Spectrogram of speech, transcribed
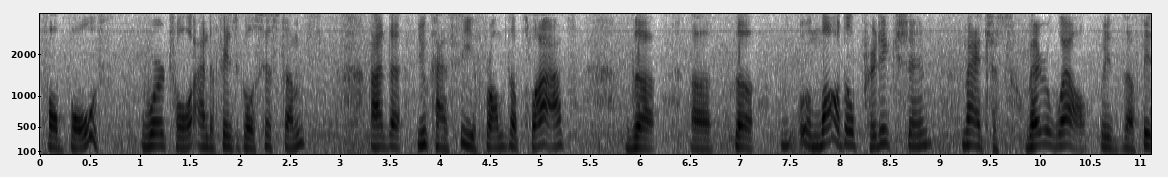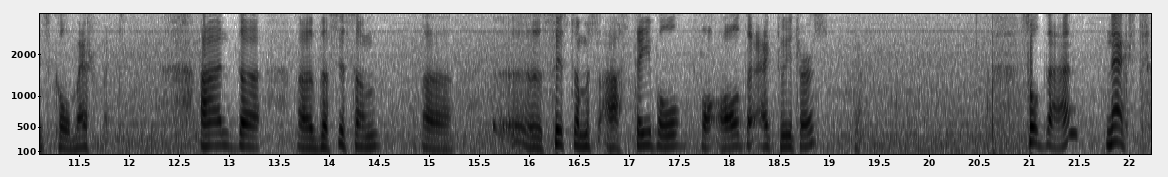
for both virtual and physical systems. And uh, you can see from the plots, the, uh, the model prediction matches very well with the physical measurement. And uh, uh the system, uh, uh, systems are stable for all the actuators. So then, next,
